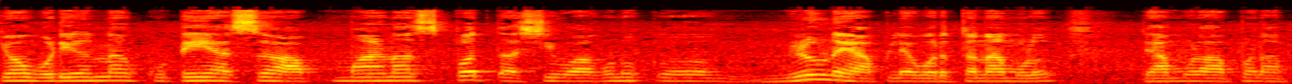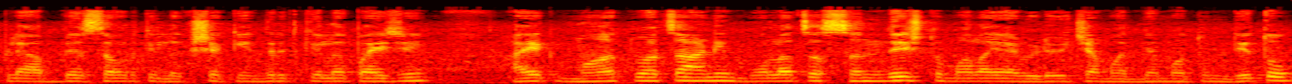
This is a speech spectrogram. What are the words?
किंवा वडिलांना कुठेही असं अपमानास्पद अशी वागणूक मिळू नये आपल्या वर्तनामुळं. त्यामुळं आपण आपल्या अभ्यासावरती लक्ष केंद्रित केलं पाहिजे. हा एक महत्त्वाचा आणि मोलाचा संदेश तुम्हाला या व्हिडिओच्या माध्यमातून देतो.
